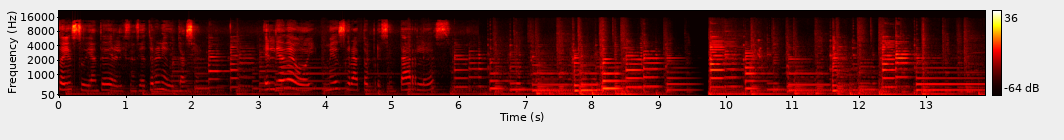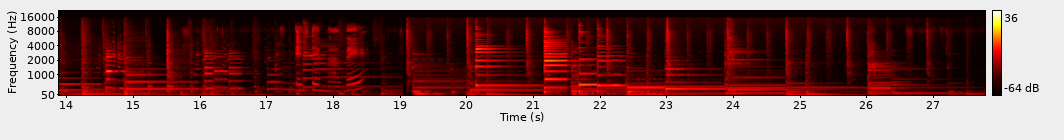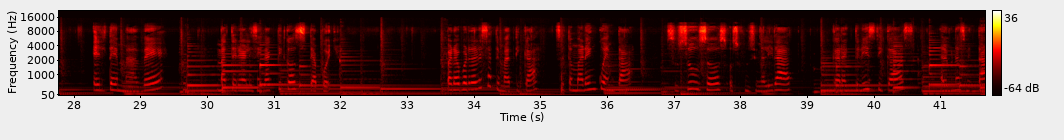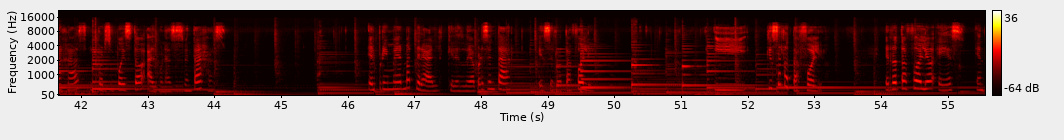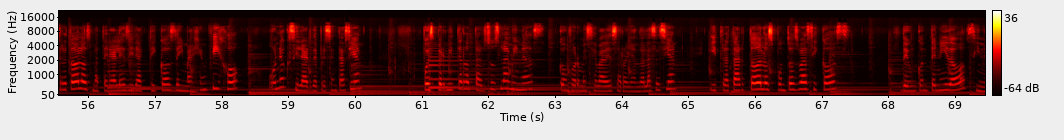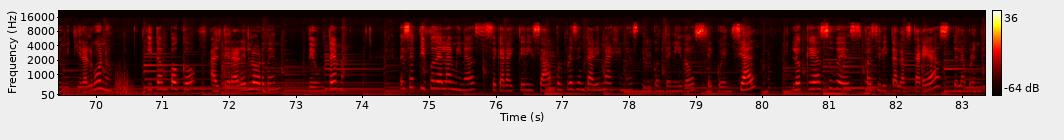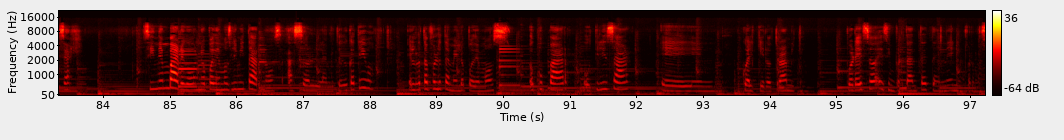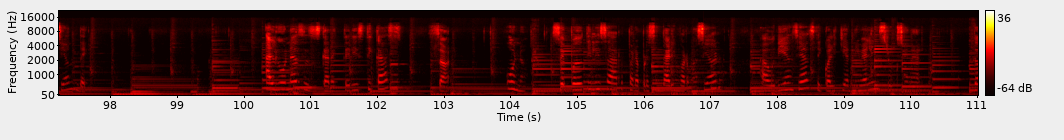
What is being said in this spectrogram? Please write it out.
soy estudiante de la licenciatura en educación. El día de hoy me es grato presentarles Esta temática, se tomará en cuenta sus usos o su funcionalidad, características, algunas ventajas y por supuesto algunas desventajas. El primer material que les voy a presentar es el rotafolio. ¿Y qué es el rotafolio? El rotafolio es, entre todos los materiales didácticos de imagen fijo, un auxiliar de presentación, pues permite rotar sus láminas conforme se va desarrollando la sesión y tratar todos los puntos básicos de un contenido sin omitir alguno, y tampoco alterar el orden de un tema. Este tipo de láminas se caracteriza por presentar imágenes de un contenido secuencial, lo que a su vez facilita las tareas del aprendizaje. Sin embargo, no podemos limitarnos a solo el ámbito educativo. El rotafolio también lo podemos ocupar o utilizar en cualquier otro ámbito. Por eso es importante tener información de algunas de sus características son 1. Se puede utilizar para presentar información a audiencias de cualquier nivel instruccional. 2.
